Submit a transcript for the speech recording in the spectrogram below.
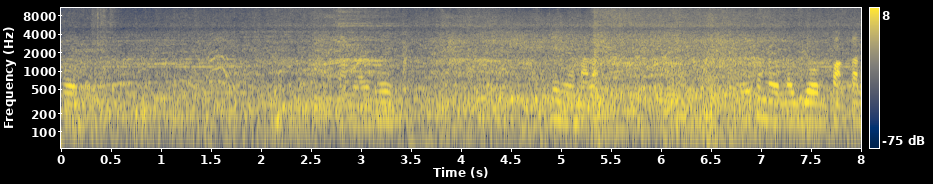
เฮ้ยทำอะไรเฮ้ยนี่ไงมาละเฮ้ยทำไมมาโยน ฝั่งกัน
